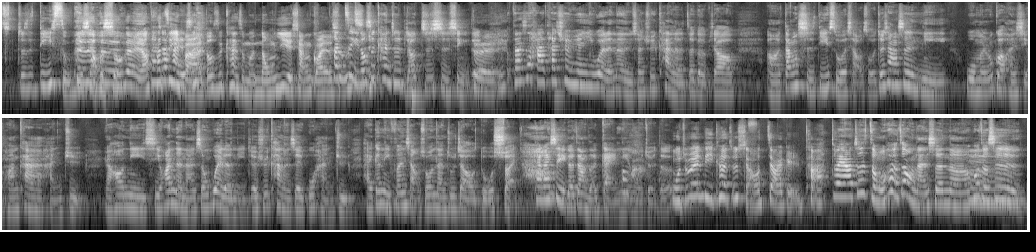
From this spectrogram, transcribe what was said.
就是低俗的小说，对，然后他自己本来都是看什么农业相关的书，他自己都是看就是比较知识性的，对，但是他他却愿意为了那个女生去看了这个比较呃当时低俗的小说，就像是你我们如果很喜欢看韩剧，然后你喜欢的男生为了你就去看了这部韩剧，还跟你分享说男主角有多帅，大概是一个这样子的概念，我觉得。我就会立刻就想要嫁给他。对啊，就是怎么会有这种男生呢？或者是。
